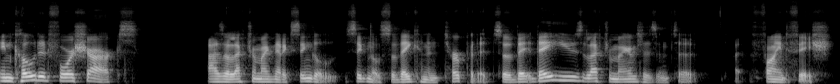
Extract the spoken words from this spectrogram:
encoded for sharks as electromagnetic single, signals so they can interpret it. So they, they use electromagnetism to find fish.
